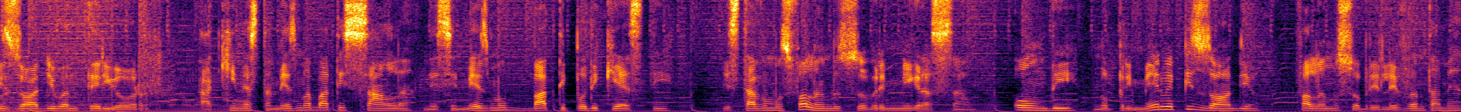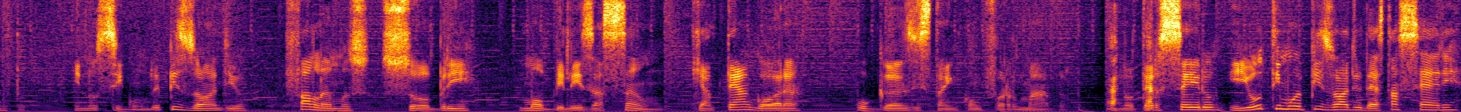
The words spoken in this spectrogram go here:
episódio anterior, aqui nesta mesma bate-sala, nesse mesmo bate-podcast, estávamos falando sobre migração, onde, no primeiro episódio, falamos sobre levantamento e no segundo episódio, falamos sobre mobilização, que até agora o Gans está inconformado. No terceiro e último episódio desta série,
